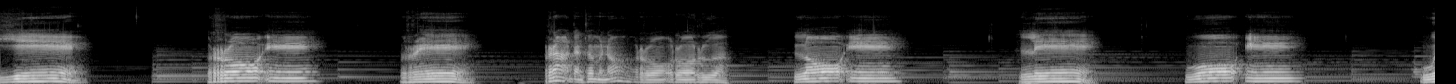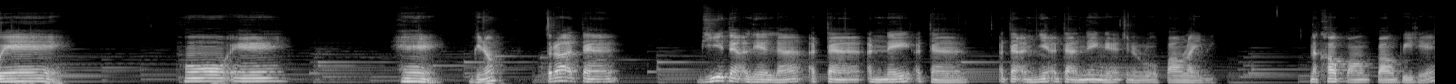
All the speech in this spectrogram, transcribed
အဲယေရောအဲရေရအတန်ထွက်မယ်နော်ရောရောရူလောအဲလေဝေါအဲဝဲဟောအဲဟဲဒီနော်တရအတန်ဘီအတန်အလေလန်အတန်အနေအတန်အတန်အမြင့်အတန်နေနဲ့ကျွန်တော်တို့ပေါင်းလိုက်ပြီနှစ်ခေါက်ပေါင်းပေါင်းပြီးတယ်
